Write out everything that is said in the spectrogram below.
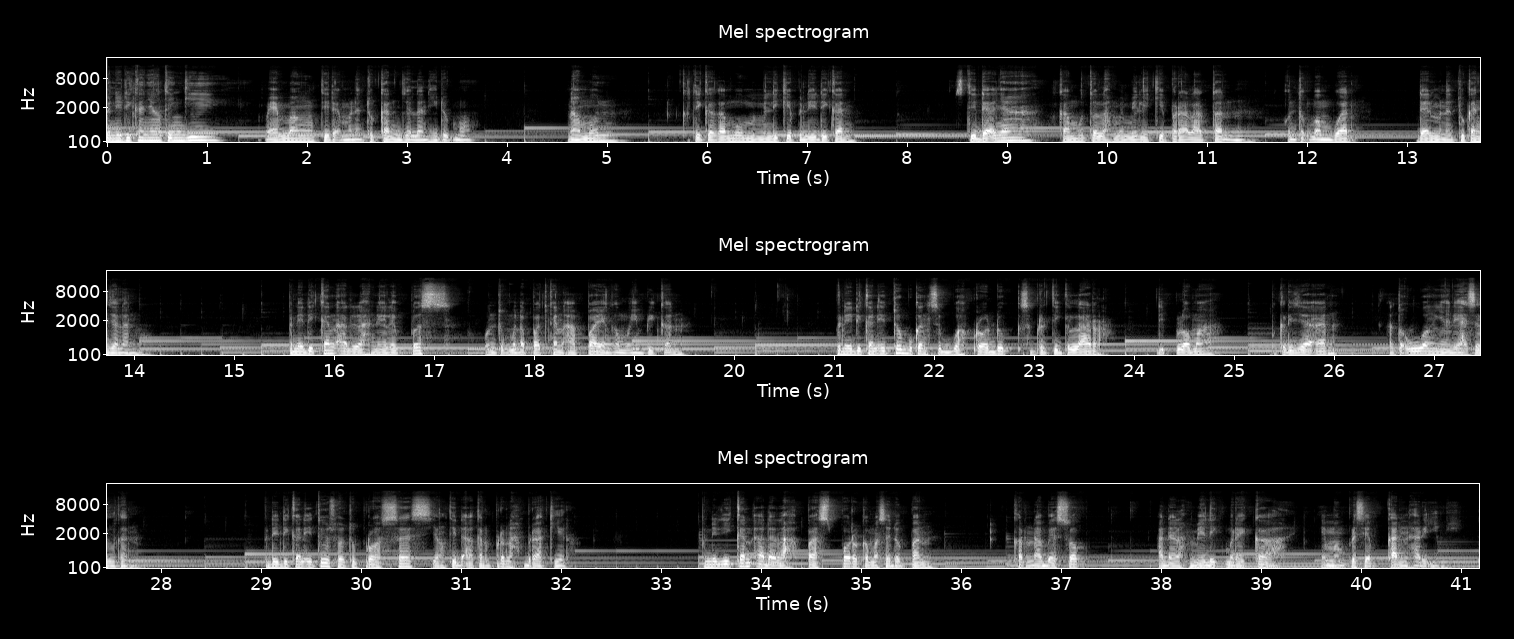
Pendidikan yang tinggi memang tidak menentukan jalan hidupmu. Namun, ketika kamu memiliki pendidikan, setidaknya kamu telah memiliki peralatan untuk membuat dan menentukan jalanmu. Pendidikan adalah nilai plus untuk mendapatkan apa yang kamu impikan. Pendidikan itu bukan sebuah produk seperti gelar, diploma, pekerjaan, atau uang yang dihasilkan Pendidikan itu suatu proses yang tidak akan pernah berakhir. Pendidikan adalah paspor ke masa depan, karena besok adalah milik mereka yang mempersiapkan hari ini.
